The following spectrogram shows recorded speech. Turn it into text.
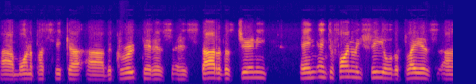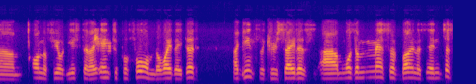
uh, Moana Pacifica, uh, the group that has, has started this journey, and, and to finally see all the players um, on the field yesterday and to perform the way they did against the Crusaders um, was a massive bonus. And just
